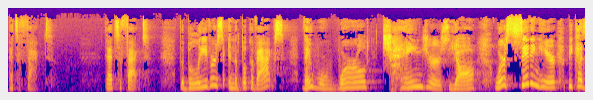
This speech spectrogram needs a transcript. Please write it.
That's a fact. That's a fact. The believers in the book of Acts, they were world changers, y'all. We're sitting here because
